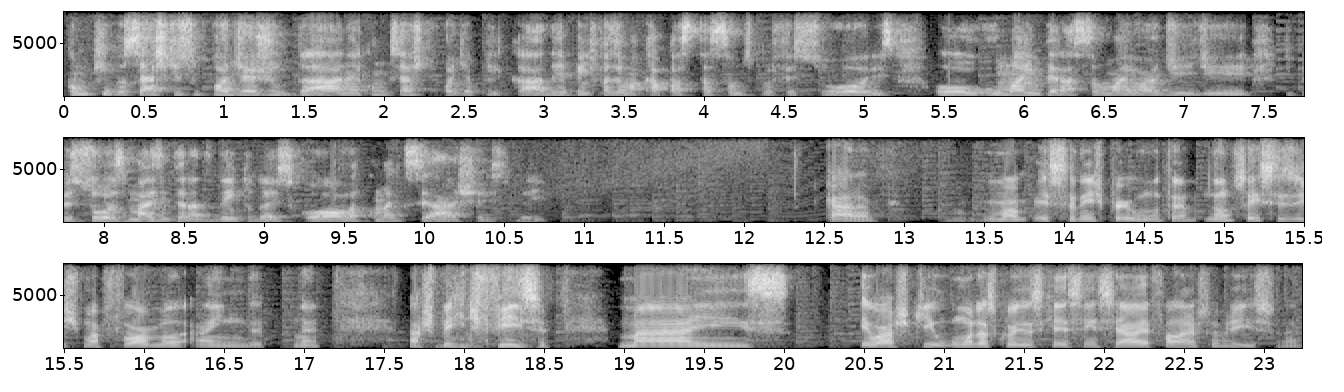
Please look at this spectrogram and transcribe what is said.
como que você acha que isso pode ajudar, né, como que você acha que pode aplicar, de repente fazer uma capacitação dos professores, ou uma interação maior de, de, de pessoas mais inteiradas dentro da escola, como é que você acha isso daí? Cara, uma excelente pergunta. Não sei se existe uma fórmula ainda, né? Acho bem difícil. Mas eu acho que uma das coisas que é essencial é falar sobre isso, né?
